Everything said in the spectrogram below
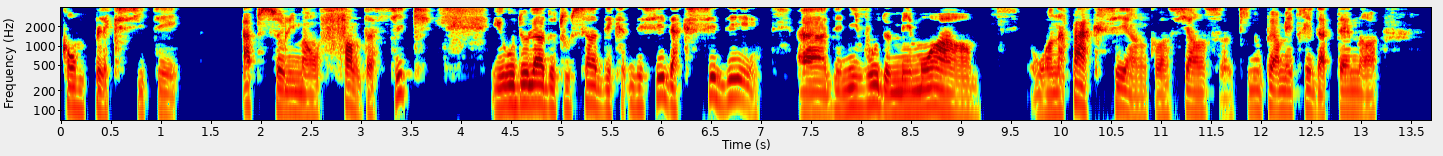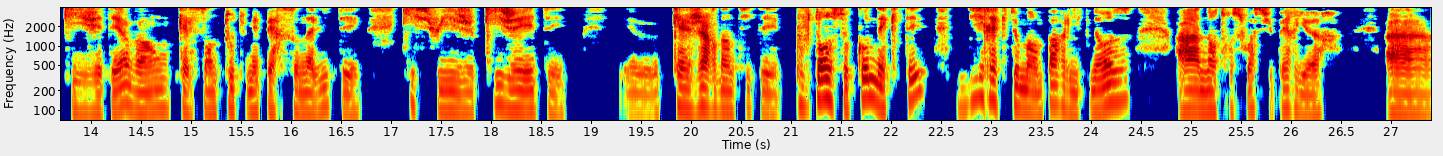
complexité absolument fantastique. Et au-delà de tout ça, d'essayer d'accéder à des niveaux de mémoire où on n'a pas accès en conscience, qui nous permettrait d'atteindre qui j'étais avant, quelles sont toutes mes personnalités, qui suis-je, qui j'ai été, euh, quel genre d'entité? Peut-on se connecter directement par l'hypnose à notre soi supérieur, à,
